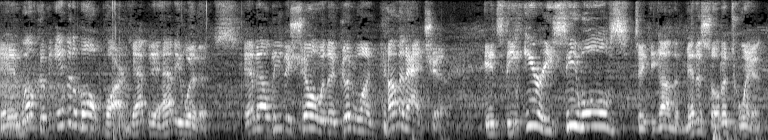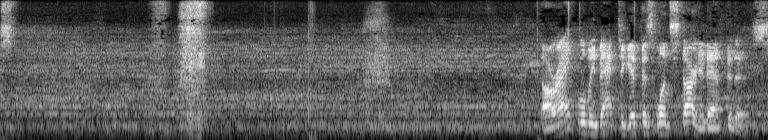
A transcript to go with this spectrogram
And welcome into the ballpark. Happy to have you with us. MLB The Show with a good one coming at you. It's the Erie Seawolves taking on the Minnesota Twins. All right, we'll be back to get this one started after this.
